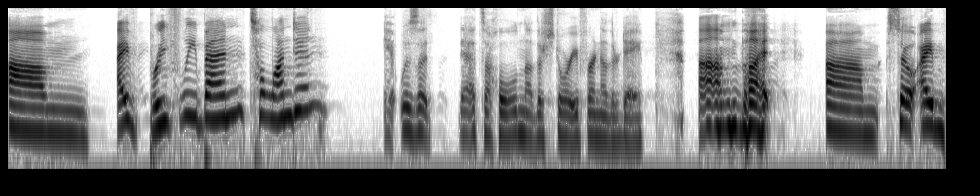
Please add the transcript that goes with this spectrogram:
um, I've briefly been to London. It was a that's a whole nother story for another day. Um, but um, so I'm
